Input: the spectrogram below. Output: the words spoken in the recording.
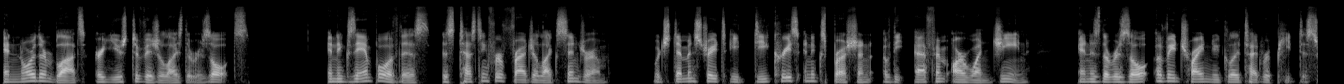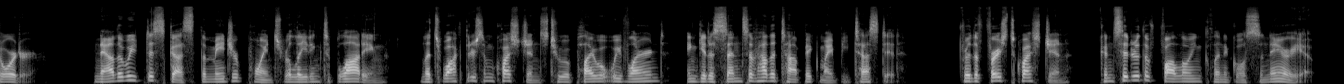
and northern blots are used to visualize the results. An example of this is testing for Fragile X syndrome, which demonstrates a decrease in expression of the FMR1 gene and is the result of a trinucleotide repeat disorder. Now that we've discussed the major points relating to blotting, let's walk through some questions to apply what we've learned and get a sense of how the topic might be tested. For the first question, consider the following clinical scenario.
